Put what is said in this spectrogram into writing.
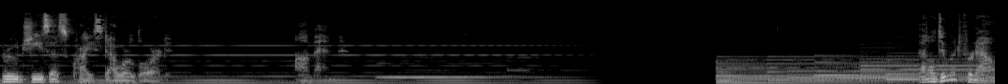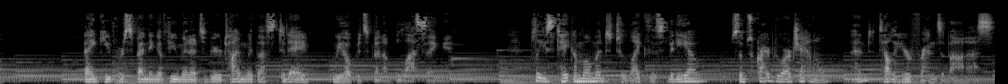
Through Jesus Christ our Lord. Amen. That'll do it for now. Thank you for spending a few minutes of your time with us today. We hope it's been a blessing. Please take a moment to like this video, subscribe to our channel, and tell your friends about us.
